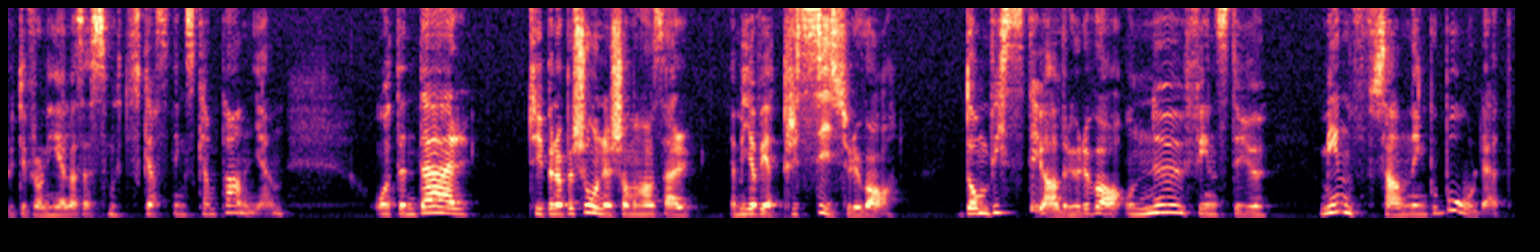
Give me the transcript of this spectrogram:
utifrån hela så här, smutskastningskampanjen. Och att den där typen av personer som har så här, ja men jag vet precis hur det var. De visste ju aldrig hur det var och nu finns det ju min sanning på bordet.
